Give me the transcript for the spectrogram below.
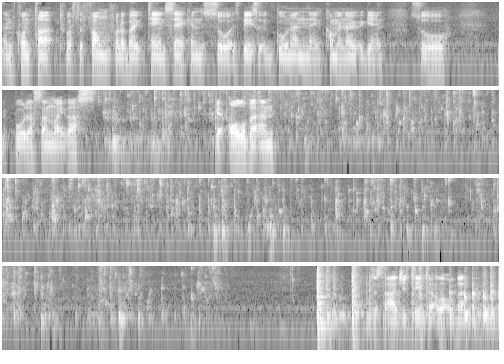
in contact with the film for about 10 seconds, so it's basically going in and then coming out again. So we pour this in like this, get all of it in. Just agitate it a little bit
